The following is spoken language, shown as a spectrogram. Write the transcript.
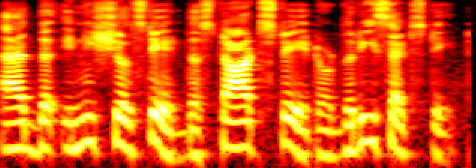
at the initial state, the start state or the reset state.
